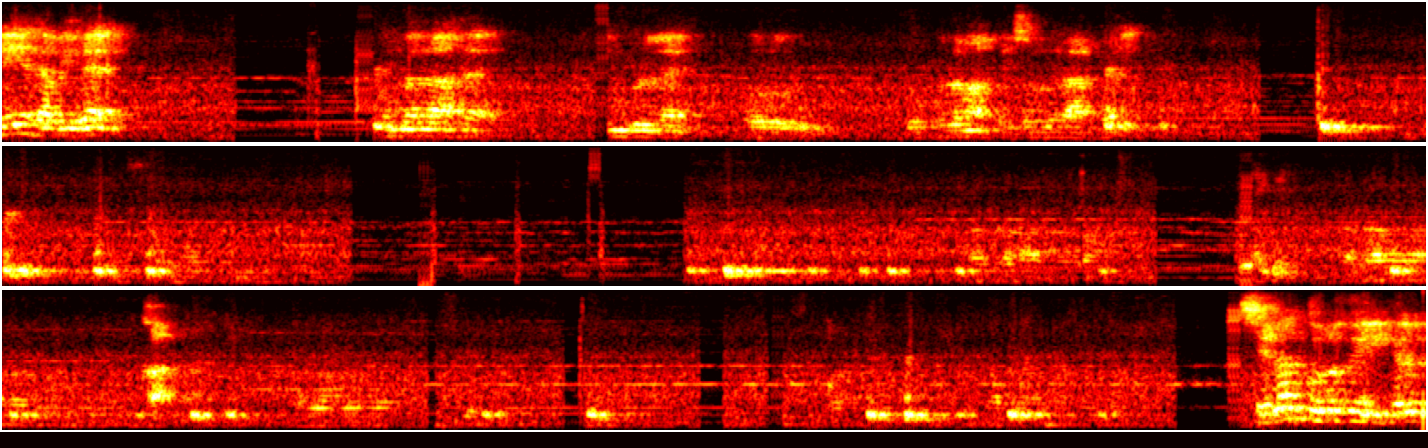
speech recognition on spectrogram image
ஏ தவிர என்பதாக இங்குள்ள ஒரு உலமாத்தை சொல்கிறார்கள் Thank you. சில தொழுகைகள்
